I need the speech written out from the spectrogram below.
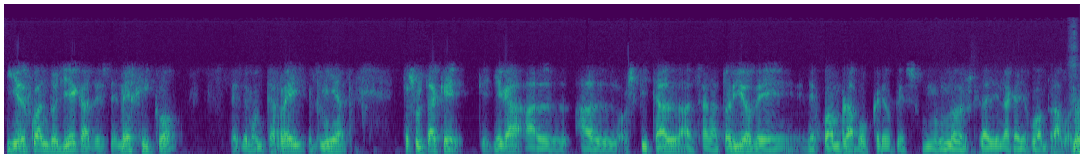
Y él cuando llega desde México, desde Monterrey, que venía, resulta que, llega al, hospital, al sanatorio de, Juan Bravo, creo que es uno de los que hay en la calle Juan Bravo, ¿no?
